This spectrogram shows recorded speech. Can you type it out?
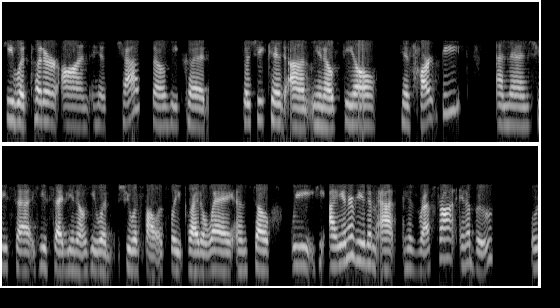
he would put her on his chest so he could so she could um you know feel his heartbeat. And then she said he said you know he would she would fall asleep right away. And so we he, I interviewed him at his restaurant in a booth. We're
